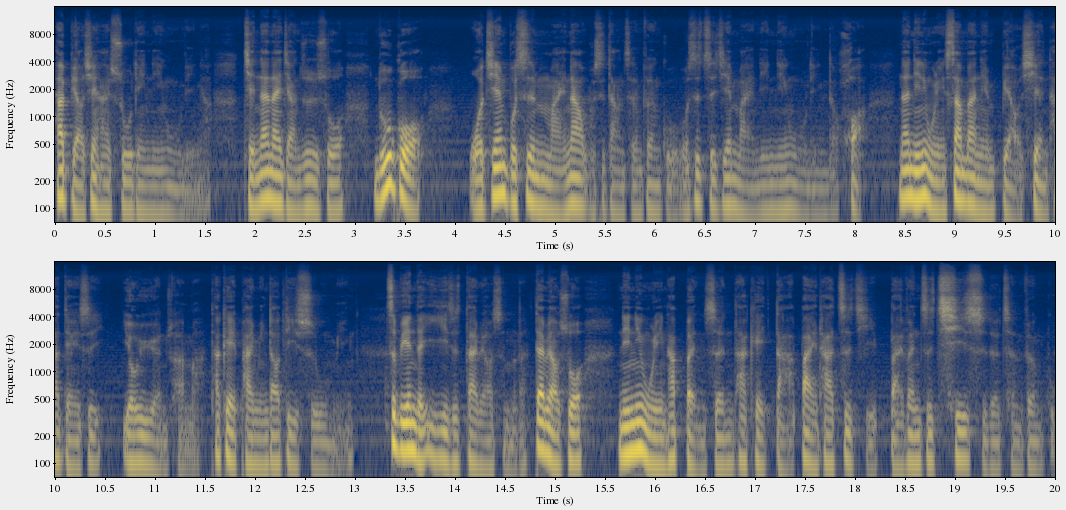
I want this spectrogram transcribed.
它表现还输零零五零啊。简单来讲就是说，如果我今天不是买那五十档成分股，我是直接买零零五零的话，那零零五零上半年表现它等于是优于远传嘛，它可以排名到第十五名。这边的意义是代表什么呢？代表说零零五零它本身它可以打败它自己百分之七十的成分股。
